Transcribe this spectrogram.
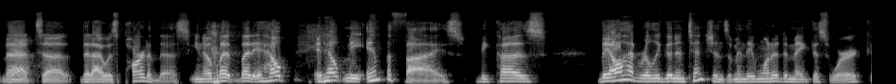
that yeah. uh that i was part of this you know but but it helped it helped me empathize because they all had really good intentions. I mean, they wanted to make this work.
